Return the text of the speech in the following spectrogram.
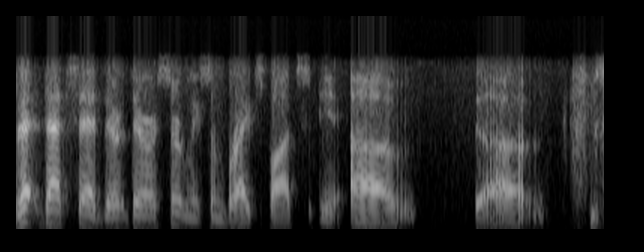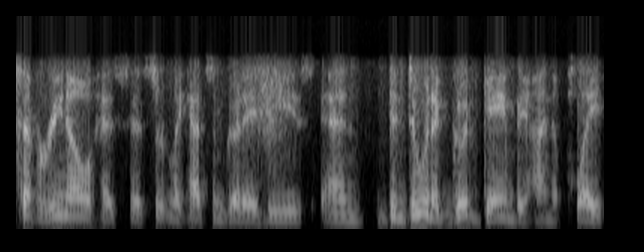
that, that said, there there are certainly some bright spots. Uh, uh, Severino has, has certainly had some good ABs and been doing a good game behind the plate.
